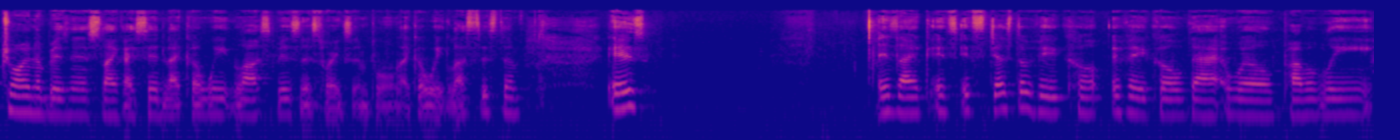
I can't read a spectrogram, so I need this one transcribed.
join a business, like I said, like a weight loss business, for example, like a weight loss system, is is like it's it's just a vehicle a vehicle that will probably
